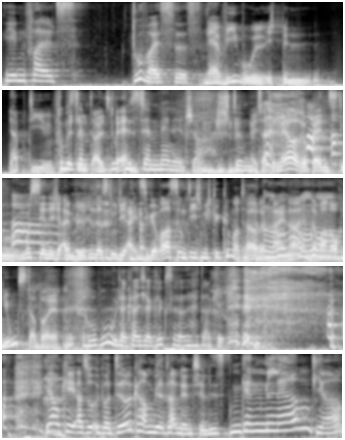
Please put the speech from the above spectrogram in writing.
Jedenfalls, du weißt es. Naja, wie wohl? Ich bin, hab die Du vermittelt der, als du Band. bist der Manager, stimmt. Ich hatte mehrere Bands. Du musst dir nicht einbilden, dass du die einzige warst, um die ich mich gekümmert habe. Nein, nein, da waren auch Jungs dabei. Oh, da kann ich ja Glücks... Okay. ja, okay, also über Dirk haben wir dann den Cellisten kennengelernt, ja.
